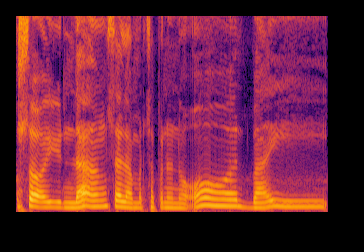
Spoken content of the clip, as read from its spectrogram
So ayun lang, salamat sa panonood. Bye!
